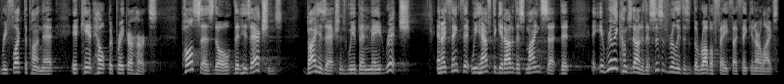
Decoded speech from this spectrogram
reflect upon that, it can't help but break our hearts. Paul says, though, that his actions, by his actions, we have been made rich. And I think that we have to get out of this mindset that it really comes down to this. This is really the rub of faith, I think, in our lives.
